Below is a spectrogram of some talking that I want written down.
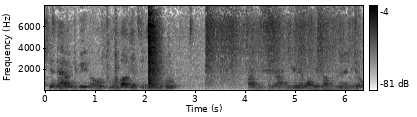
Makinenin herhangi bir hortumunu bağlayabiliriz. Yani bu hangisini hangi yere bağlayacağımızın önemi yok.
